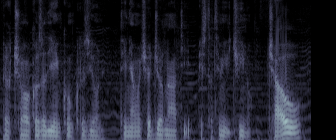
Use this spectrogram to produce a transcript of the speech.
Perciò cosa dire in conclusione? Teniamoci aggiornati e statemi vicino. Ciao!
